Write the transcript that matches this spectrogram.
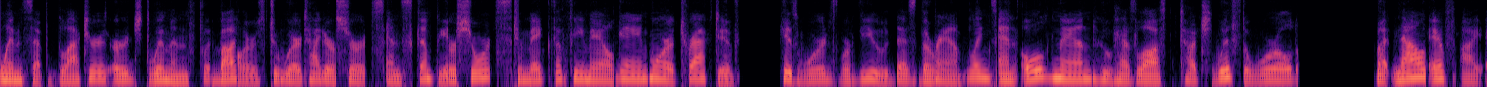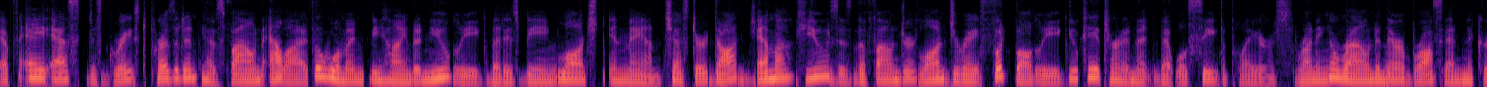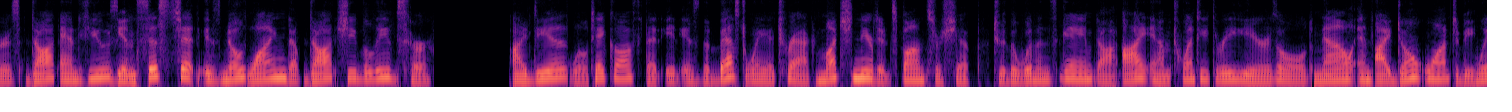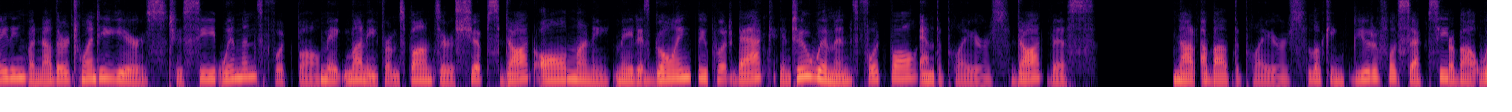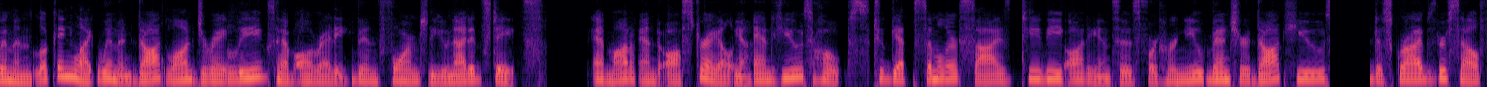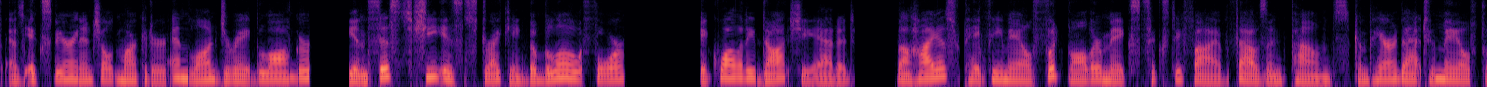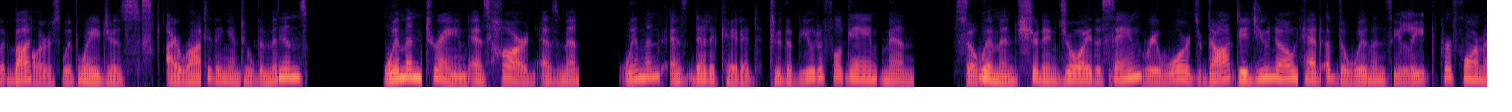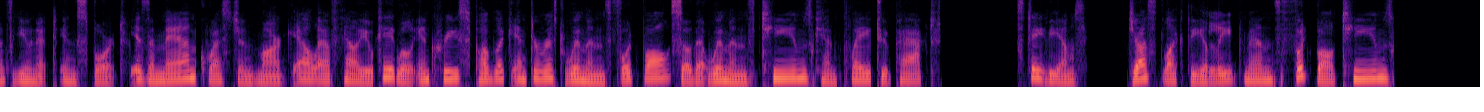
when Sepp Blatter urged women footballers to wear tighter shirts and skimpier shorts to make the female game more attractive. His words were viewed as the ramblings an old man who has lost touch with the world. But now FIFA's disgraced president has found ally the woman behind a new league that is being launched in Manchester. Gemma Hughes is the founder Lingerie Football League UK tournament that will see the players running around in their bras and knickers. And Hughes insists it is no wind-up. She believes her idea will take off that it is the best way attract much needed sponsorship to the women's game. I am 23 years old now and I don't want to be waiting another 20 years to see women's football make money from sponsorships. All money made is going to be put back into women's football and the players. This not about the players looking beautiful sexy about women looking like women. Lingerie leagues have already been formed the United States, Canada and Australia and Hughes hopes to get similar-sized TV audiences for her new venture. Hughes describes herself as experiential marketer and lingerie blogger, insists she is striking the blow for equality. She added, the highest paid female footballer makes £65,000. Compare that to male footballers with wages skyrocketing into the millions. Women train as hard as men. Women as dedicated to the beautiful game men so women should enjoy the same rewards. Did you know head of the Women's Elite Performance Unit in sport is a man? Question mark LFLUK will increase public interest women's football so that women's teams can play to packed stadiums, just like the elite men's football teams.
